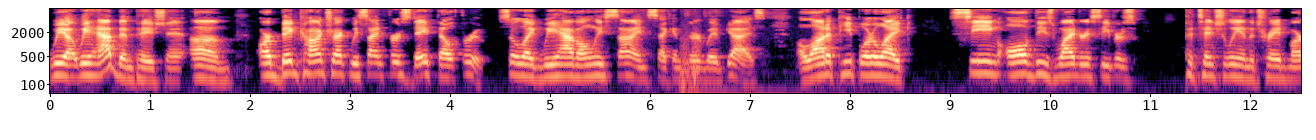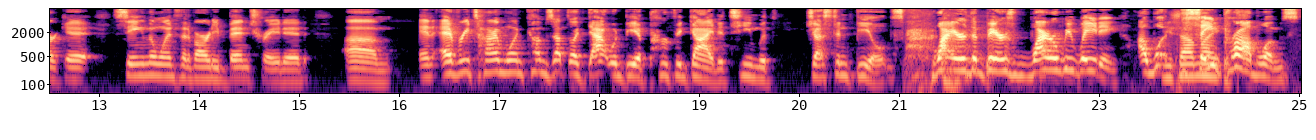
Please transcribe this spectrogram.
We uh, we have been patient. Um, our big contract we signed first day fell through. So like we have only signed second, third wave guys. A lot of people are like seeing all of these wide receivers potentially in the trade market, seeing the ones that have already been traded. Um, and every time one comes up, like that would be a perfect guy to team with Justin Fields. Why are the Bears? Why are we waiting? Uh, what the same like, problems?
